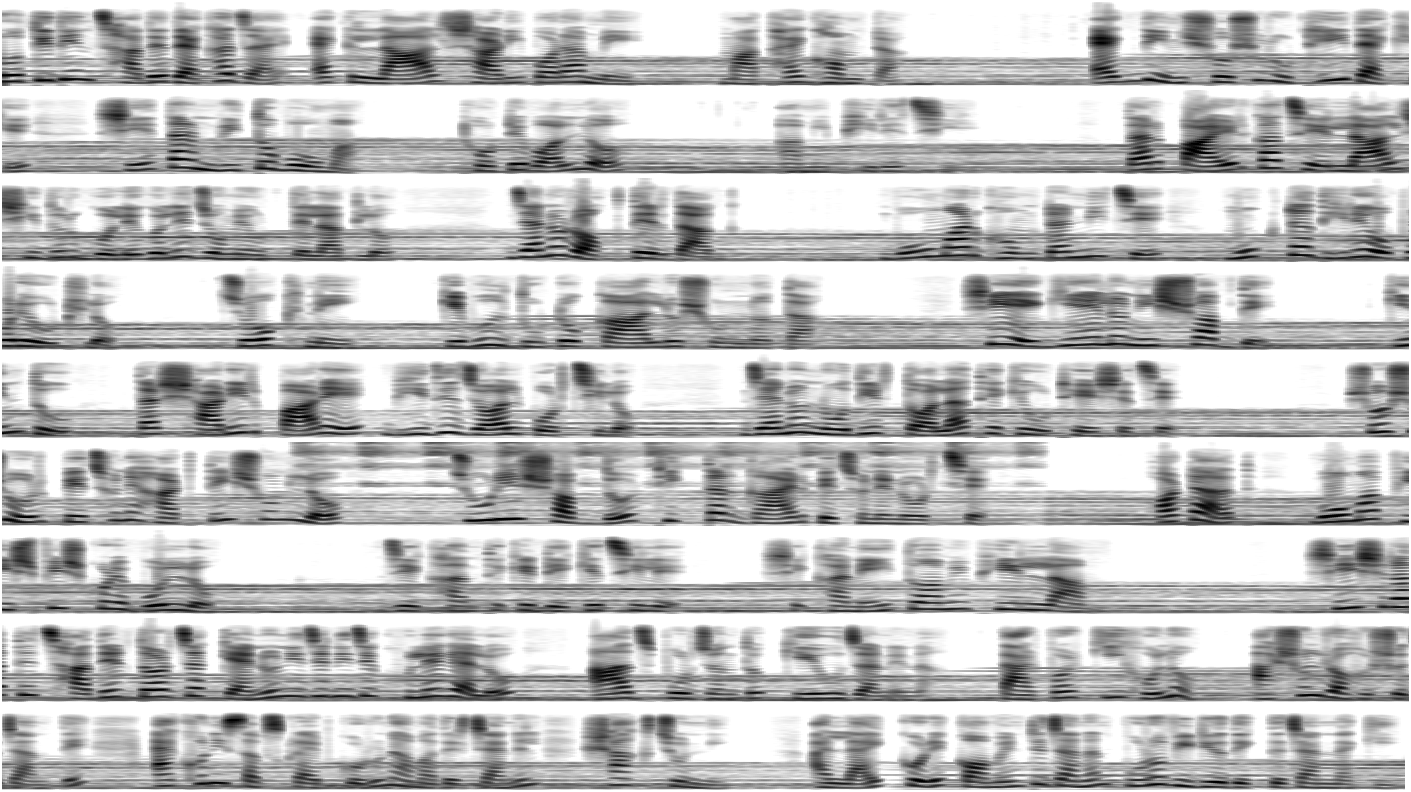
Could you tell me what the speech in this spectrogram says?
প্রতিদিন ছাদে দেখা যায় এক লাল শাড়ি পরা মেয়ে, মাথায় ঘমটা। একদিন শ্বশুর উঠেই দেখে সে তার মৃত বৌমা। ঠোঁটে বলল, আমি ফিরেছি। তার পায়ের কাছে লাল সিঁদুর গলে গলে জমে উঠতে লাগল, যেন রক্তের দাগ। বৌমার ঘোমটার নিচে মুখটা ধীরে ওপরে উঠল। চোখ নেই, কেবল দুটো কালো শূন্যতা। সে এগিয়ে এলো নিঃশব্দে, কিন্তু তার শাড়ির পাড়ে ভিজে জল পড়ছিল, যেন নদীর তলা থেকে উঠে এসেছে। শ্বশুর পেছনে হাঁটতেই শুনল, চুরির শব্দ ঠিক তার গায়ের পেছনে নড়ছে। হঠাৎ বৌমা ফিসফিস করে বলল, যেখান থেকে ডেকেছিলে, সেখানেই তো আমি ফিরলাম। শেষ রাতে ছাদের দরজা কেন নিজে নিজে খুলে গেল, আজ পর্যন্ত কেউ জানে না। তারপর কি হলো? আসল রহস্য জানতে এখনই সাবস্ক্রাইব করুন আমাদের চ্যানেল শাকচুন্নি। আর লাইক করে কমেন্টে জানান পুরো ভিডিও দেখতে চান নাকি।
